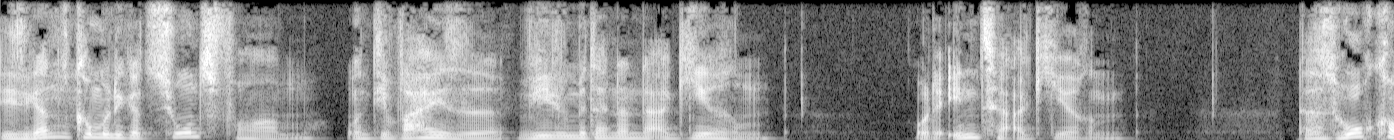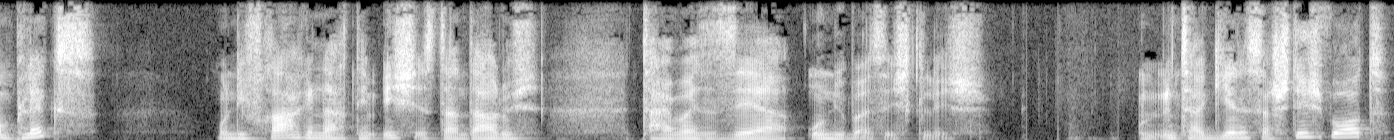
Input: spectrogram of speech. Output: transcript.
Diese ganzen Kommunikationsformen und die Weise, wie wir miteinander agieren oder interagieren, das ist hochkomplex und die Frage nach dem Ich ist dann dadurch teilweise sehr unübersichtlich. Und interagieren ist das Stichwort.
